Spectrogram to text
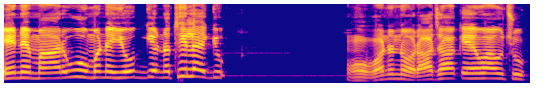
એને મારવું મને યોગ્ય નથી લાગ્યું. હું વનનો રાજા કહેવાઉં છું.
